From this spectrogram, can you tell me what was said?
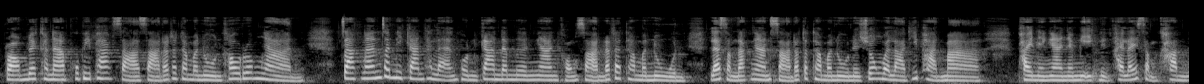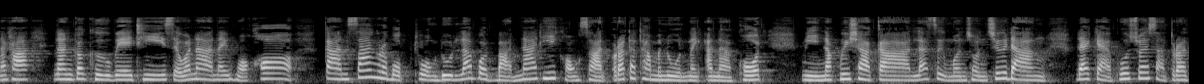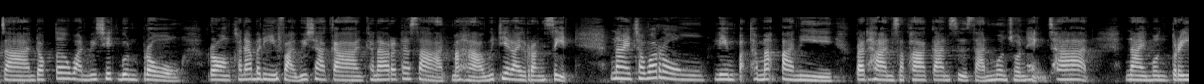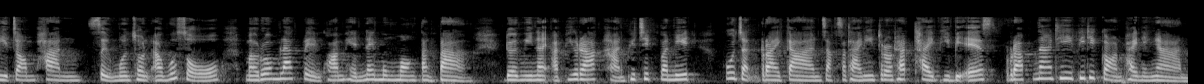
พร้อมด้วยคณะผู้พิพากษาสารรัฐธรรมนูญเข้าร่วมงาน จากนั้นจะมีการแถลงผลการดำเนินงานของสารรัฐธรรมนูญ และสำนักงานสารรัฐธรรมนูญในช่วงเวลาที่ผ่านมา ภายในงานยังมีอีกหนึ่งไฮไลท์สำคัญนะคะ นั่นก็คือเวทีเสวนาในหัวข้อ การสร้างระบบถ่วงดุลและบทบาทหน้าที่ของสารรัฐธรรมนูญในอนาคต มีนักวิชาการและสื่อมวลชนชื่อดัง ได้แก่ผู้ช่วยศาสตราจารย์ ดรวันวิชิตบุญโปร่ง รองคณะบดีฝ่ายวิชาการ คณะรัฐศาสตร์ มหาวิทยาลัยรังสิตนายชวรงลิมปัทมปานี ประธานสภาการสื่อสารมวลชนแห่งชาติ นายมนตรีจอมพันธ์สื่อมวลชนอาวุโส มาร่วมแลกเปลี่ยนความเห็นในมุมมองต่างๆ โดยมีนายอภิรักษ์หานพิชิตวณิชผู้จัดรายการจากสถานีโทรทัศน์ไทย PBS รับหน้าที่พิธีกรภายในงาน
